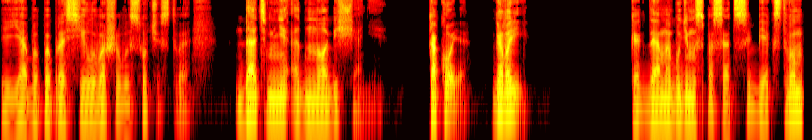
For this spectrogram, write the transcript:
«Я бы попросил ваше высочество дать мне одно обещание». «Какое? Говори». «Когда мы будем спасаться бегством,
